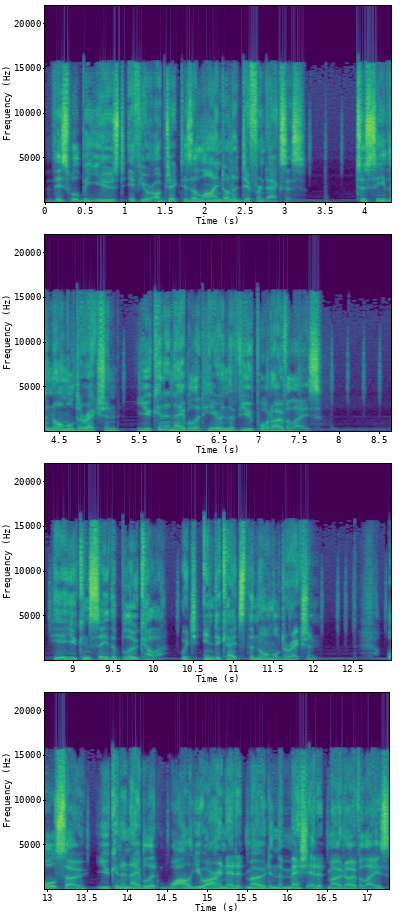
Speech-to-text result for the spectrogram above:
This will be used if your object is aligned on a different axis. To see the normal direction, you can enable it here in the viewport overlays. Here you can see the blue color, which indicates the normal direction. Also, you can enable it while you are in edit mode in the mesh edit mode overlays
